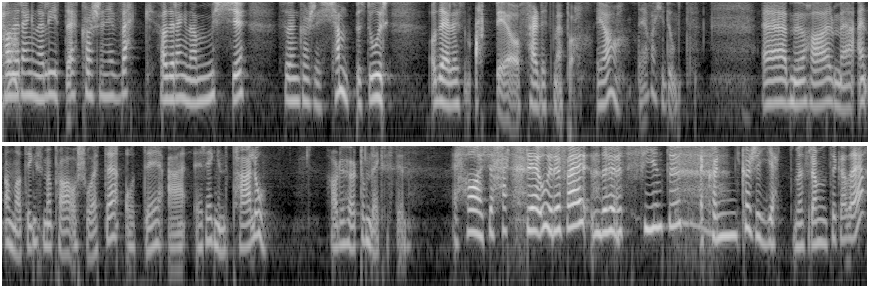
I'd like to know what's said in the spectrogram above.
Har det regna lite, kanskje den er vekk. Har det regna mye, så er den kanskje kjempestor. Og det er liksom artig å ferde litt med på. Ja, det var ikke dumt. Eh, har med en annen ting som vi pleier å se etter, og det er regnperlo. Har du hørt om det, Kristin? Jeg har ikke hørt det ordet før, men det høres fint ut. Jeg kan kanskje gjette meg frem til hva det er.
